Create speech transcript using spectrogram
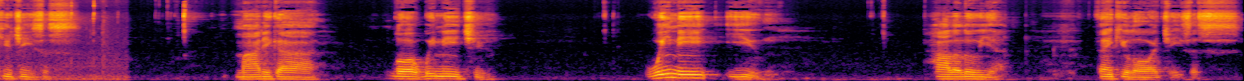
Thank you, Jesus. Mighty God. Lord, we need you. We need you. Hallelujah. Thank you, Lord Jesus.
